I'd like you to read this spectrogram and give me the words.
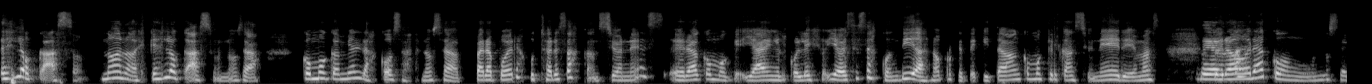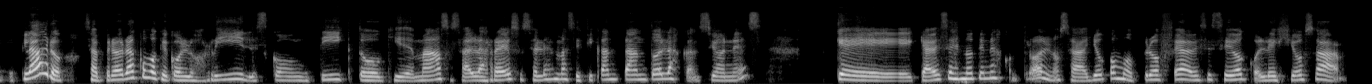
Es lo caso. No, no, es que es lo caso, ¿no? O sea, cómo cambian las cosas, ¿no? O sea, para poder escuchar esas canciones era como que ya en el colegio, y a veces escondidas, ¿no? Porque te quitaban como que el cancionero y demás. Pero ahora con, no sé, pues, claro, o sea, pero ahora como que con los reels, con TikTok y demás, o sea, las redes sociales masifican tanto las canciones. Que, que a veces no tienes control, ¿no? O sea, yo como profe a veces he ido a colegios a,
